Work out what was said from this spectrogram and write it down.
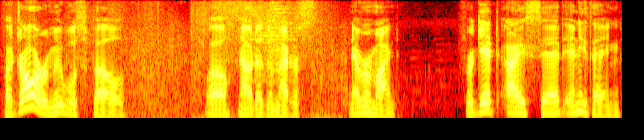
If I draw a removal spell, well, now it doesn't matter. Never mind. Forget I said anything.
